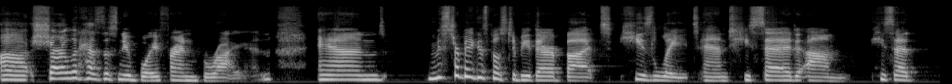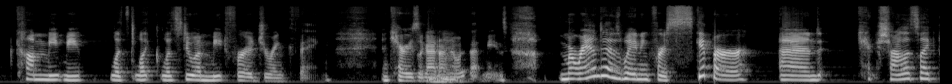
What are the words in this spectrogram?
Uh, Charlotte has this new boyfriend, Brian, and Mr. Big is supposed to be there, but he's late. And he said, um, he said, come meet me. Let's like let's do a meet for a drink thing. And Carrie's like, I don't know mm-hmm. what that means. Miranda is waiting for Skipper, and Charlotte's like,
